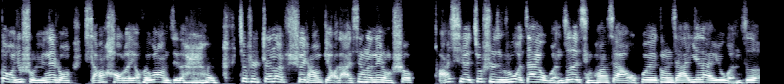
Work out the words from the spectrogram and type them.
但我就属于那种想好了也会忘记的人，就是真的非常表达性的那种社。而且就是，如果在有文字的情况下，我会更加依赖于文字。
